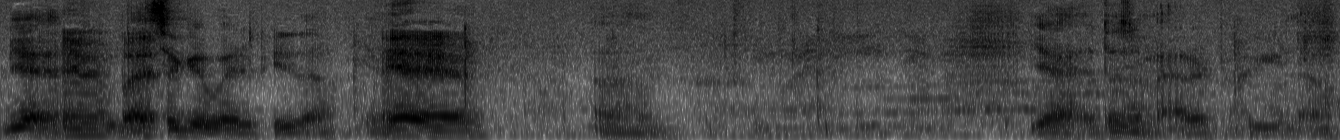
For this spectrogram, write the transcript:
yeah, Yeah, but- that's a good way to be though you know? Yeah, yeah, yeah. um, yeah it doesn't matter who you know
